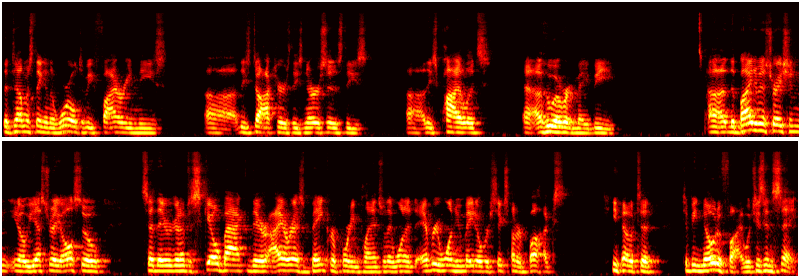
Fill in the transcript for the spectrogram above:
the dumbest thing in the world to be firing these uh, these doctors, these nurses, these uh, these pilots, uh, whoever it may be. Uh, the Biden administration, you know, yesterday also said they were going to have to scale back their IRS bank reporting plans, so they wanted everyone who made over 600 bucks, you know, to to be notified, which is insane.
